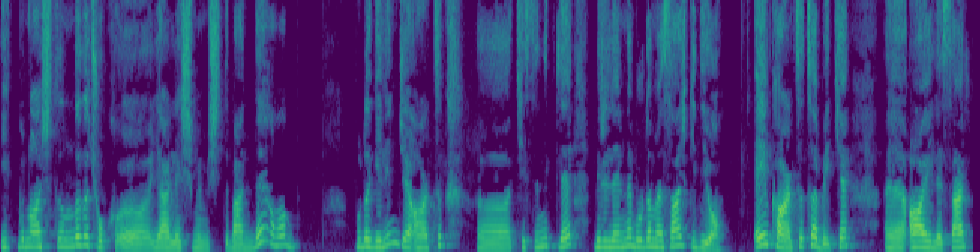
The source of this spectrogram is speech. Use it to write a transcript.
İlk bunu açtığımda da çok e, yerleşmemişti bende ama bu da gelince artık e, kesinlikle birilerine burada mesaj gidiyor. Ev kartı tabii ki e, ailesel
